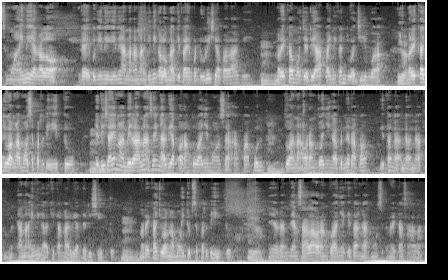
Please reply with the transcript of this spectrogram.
semua ini ya kalau kayak begini-gini anak-anak gini kalau nggak kita yang peduli siapa lagi? Hmm. mereka mau jadi apa? Ini kan juga jiwa Iya. mereka juga nggak mau seperti itu Hmm. jadi saya ngambil anak saya nggak lihat orang tuanya mau se apa pun Hmm. tuh anak orang tuanya nggak bener apa kita nggak nggak nggak anak ini nggak kita nggak lihat dari situ Hmm. mereka juga nggak mau hidup seperti itu Iya. ya kan yang salah orang tuanya kita nggak mau mereka salah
